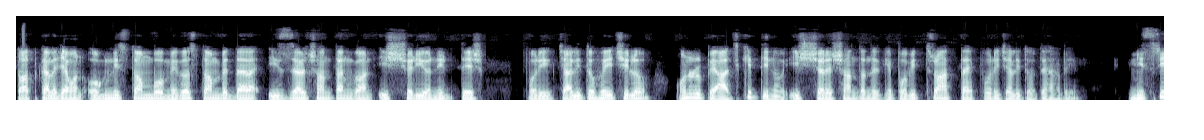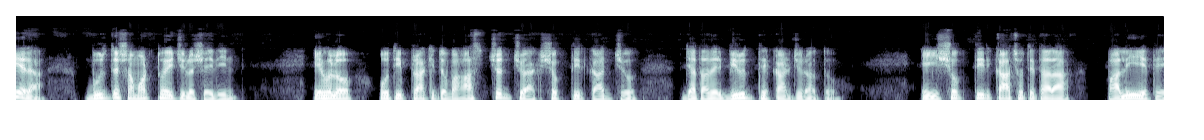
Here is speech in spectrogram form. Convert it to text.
তৎকালে যেমন অগ্নিস্তম্ভ মেঘস্তম্ভের দ্বারা ইসরায়েল সন্তানগণ ঈশ্বরীয় নির্দেশ পরিচালিত হয়েছিল, অনুরূপে আজকের দিনও ঈশ্বরের সন্তানদেরকে পবিত্র আত্মায় পরিচালিত হতে হবে। মিস্ত্রিয়েরা বুঝতে সমর্থ হয়েছিল সেই দিন। এ হলো অতি প্রাকৃত বা আশ্চর্য এক শক্তির কার্য যা তাদের বিরুদ্ধে কার্যরত। এই শক্তির কাছ হতে তারা পালিয়ে যেতে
